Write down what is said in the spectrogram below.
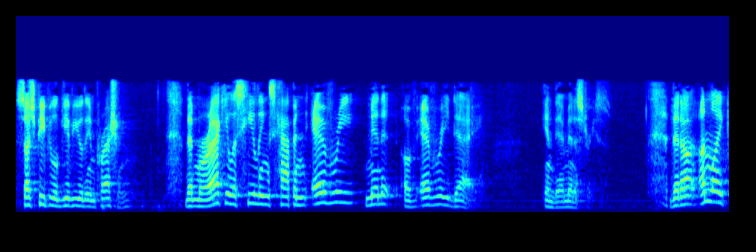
Such people will give you the impression that miraculous healings happen every minute of every day in their ministries. That uh, unlike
